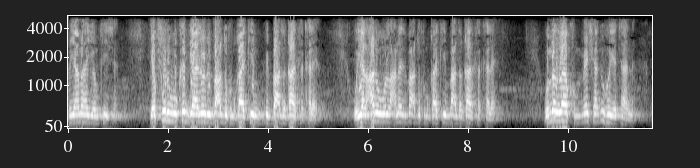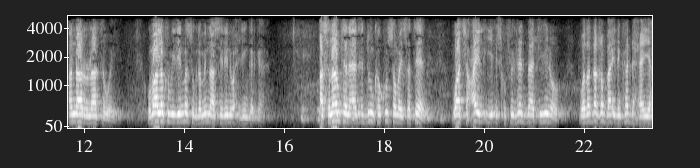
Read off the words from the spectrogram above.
qiyaamaha yoomkiisa yakfuru wuu ka gaaloobi bacdukum qaarkiin bibacdin qaarka kale wayalcanu wuu lacnadi bacdukum qaarkiin bacdan qaarka kale wamawaakum meeshaad u hoyataana annaaru naarta wey wamaa lakum idinma sugna min naasiriin wax idiin gargaara asnaamtana aada adduunka ku samaysateen waa jacayl iyo isku fikrad baa tihiinoo wada dhaqan baa idinka dhexeeya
